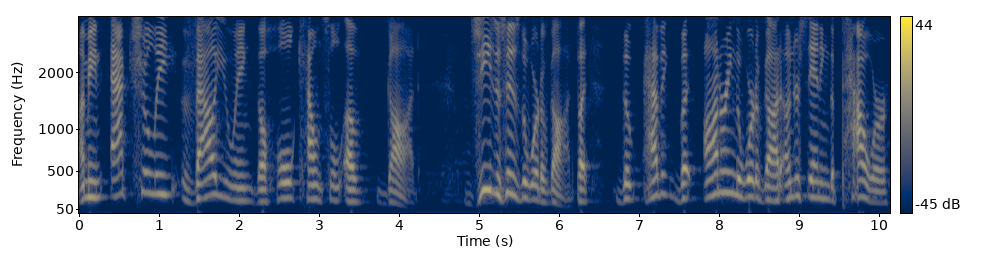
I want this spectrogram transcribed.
I mean actually valuing the whole counsel of God. Jesus is the Word of God, but the having but honoring the Word of God, understanding the power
